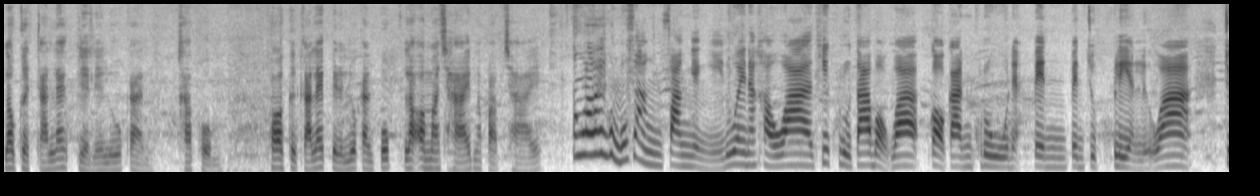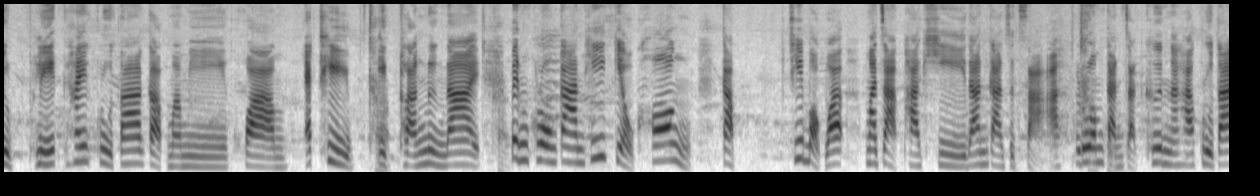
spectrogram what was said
เราเกิดการแลกเปลี่ยนเรียนรู้กันครับผม พอเกิดการแลกเปลี่ยนเรียนรู้กันปุ๊บเราเอามาใช้มาปรับใช้ ต้องเล่าให้คุณผู้ฟังฟังอย่างนี้ด้วยนะคะว่าที่ครูต้าบอกว่าก่อการครูเนี่ยเป็นเป็นจุดเปลี่ยนหรือว่าจุดพลิกให้ครูต้ากลับมามีความ active ครับอีกครั้งหนึ่งได้ครับเป็นโครงการที่เกี่ยวข้องกับ ที่บอกว่ามาจากภาคีด้านการศึกษาร่วมกันจัดขึ้นนะคะ ครูต้า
